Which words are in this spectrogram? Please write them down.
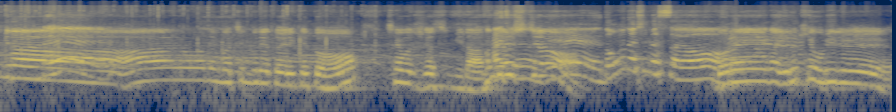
부탁드리겠습니다. 네. 멋진 무대 또 이렇게 또 채워주셨습니다. 흥겨우시죠? 아주, 네, 너무나 신났어요. 노래가 이렇게 우리를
